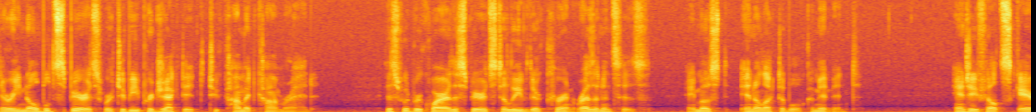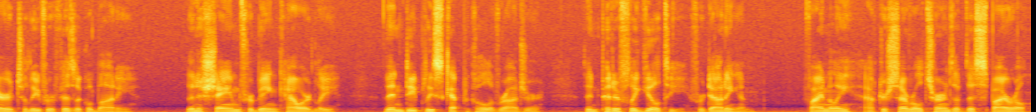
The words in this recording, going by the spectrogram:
Their ennobled spirits were to be projected to Comet Comrade. This would require the spirits to leave their current residences, a most ineluctable commitment. Angie felt scared to leave her physical body, then ashamed for being cowardly, then deeply skeptical of Roger, then pitifully guilty for doubting him. Finally, after several turns of this spiral,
